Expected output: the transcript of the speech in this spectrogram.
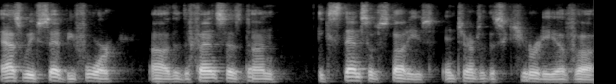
as we've said before uh, the defense has done extensive studies in terms of the security of uh,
